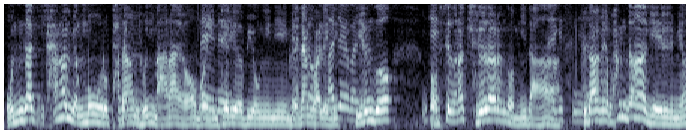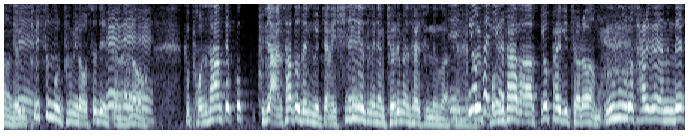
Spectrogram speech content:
온갖 이상한 명목으로 받아가는 돈이 많아요. 뭐 네, 인테리어 비용이니 그렇죠. 매장 관리비 맞아요, 맞아요. 이런 거 없애거나 줄여라는 겁니다. 그 다음에 황당하게 예를 들면 여기 네. 필수 물품이라고 써져 있잖아요. 네, 네, 네. 그 본사한테 꼭 굳이 안 사도 되는 거 있잖아요. 시중에서 그냥 저렴해서 살 수 있는 거. 예, 끼워 그걸 본사가 끼워 팔기처럼 의무로 사게 하는데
